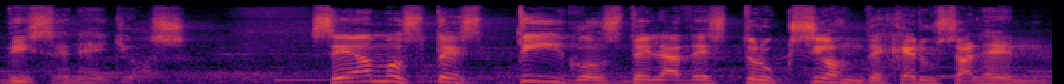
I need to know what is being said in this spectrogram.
dicen ellos. Seamos testigos de la destrucción de Jerusalén.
